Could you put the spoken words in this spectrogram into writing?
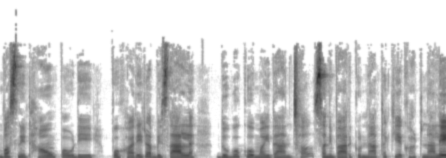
बस्ने ठाउँ पौडी पोखरी र विशाल दुबोको मैदान छ। शनिबारको नाटकीय घटनाले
